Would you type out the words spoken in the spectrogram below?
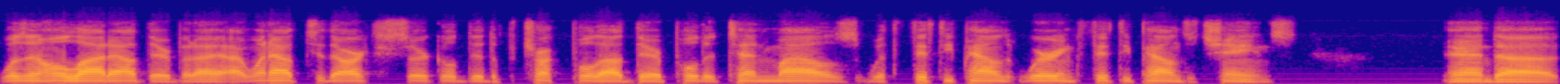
wasn't a whole lot out there but I, I went out to the arctic circle did the truck pull out there pulled it 10 miles with 50 pounds wearing 50 pounds of chains and uh,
